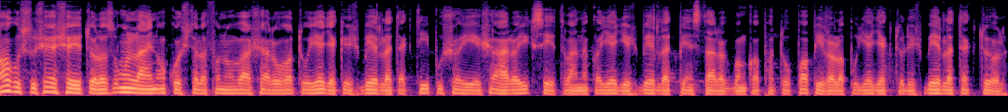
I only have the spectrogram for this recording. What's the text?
Augusztus 1-től az online okostelefonon vásárolható jegyek és bérletek típusai és áraik szétválnak a jegy- és bérletpénztárakban kapható papíralapú jegyektől és bérletektől.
